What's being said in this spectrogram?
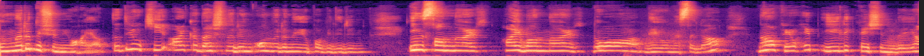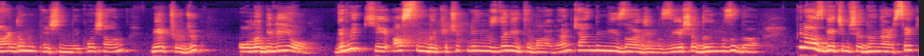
bunları düşünüyor hayatta. Diyor ki arkadaşlarım onlara ne yapabilirim? İnsanlar, hayvanlar, doğa diyor mesela. Ne yapıyor? Hep iyilik peşinde, yardım peşinde koşan bir çocuk olabiliyor. Demek ki aslında küçüklüğümüzden itibaren kendi mizacımızı, yaşadığımızı da biraz geçmişe dönersek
